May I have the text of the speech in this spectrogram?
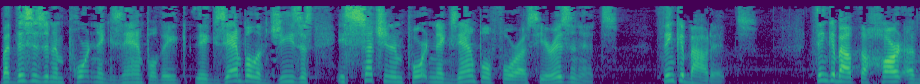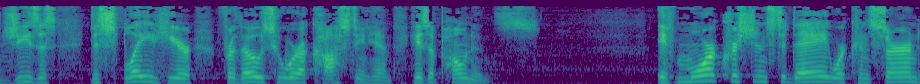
But this is an important example. The, the, example of Jesus is such an important example for us here, isn't it? Think about it. Think about the heart of Jesus displayed here for those who were accosting him, his opponents. If more Christians today were concerned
